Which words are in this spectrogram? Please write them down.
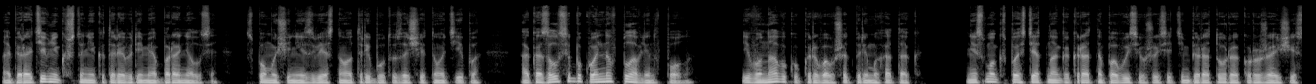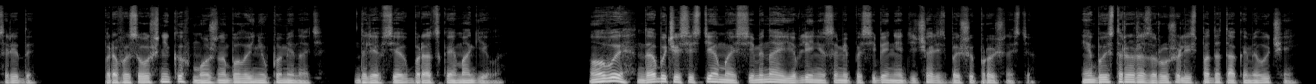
Оперативник, что некоторое время оборонялся с помощью неизвестного атрибута защитного типа, оказался буквально вплавлен в пол. Его навык, укрывавший от прямых атак, не смог спасти от многократно повысившейся температуры окружающей среды. Про ФСОшников можно было и не упоминать. Для всех братская могила. Увы, добыча системы, семена и явления сами по себе не отличались большой прочностью и быстро разрушились под атаками лучей.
